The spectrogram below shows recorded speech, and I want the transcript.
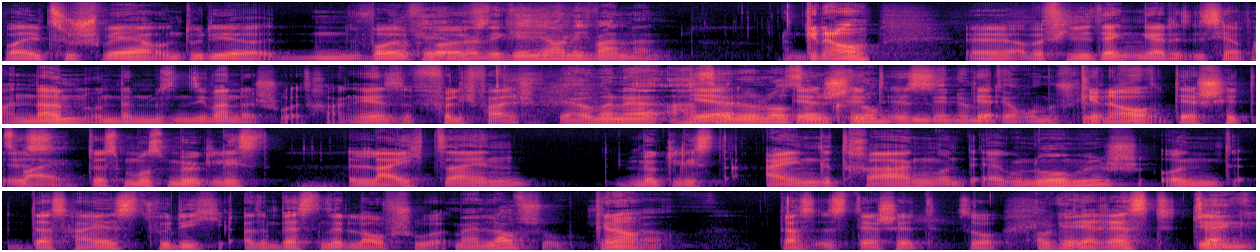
weil zu schwer und du dir einen Wolf Okay, weil läufst. wir gehen ja auch nicht wandern. Genau. Äh, aber viele denken ja, das ist ja Wandern und dann müssen sie Wanderschuhe tragen. Nee, das ist völlig falsch. Ja, irgendwann hast du ja nur noch so einen Klumpen, den du der, mit dir rumschleppst. Genau, der Shit Zwei. ist, das muss möglichst leicht sein, möglichst eingetragen und ergonomisch und das heißt für dich, also am besten sind Laufschuhe. Mein Laufschuh. Genau. Ja. Das ist der Shit. So. Okay. Der Rest, Check. den,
